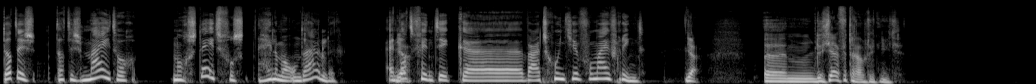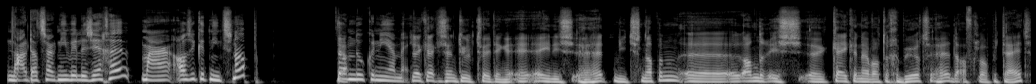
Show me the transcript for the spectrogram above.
Dat is, dat is mij toch nog steeds helemaal onduidelijk. En ja. dat vind ik uh, waar het schoentje voor mij vriend. Ja, um, dus jij vertrouwt het niet? Nou, dat zou ik niet willen zeggen. Maar als ik het niet snap, dan ja. doe ik er niet aan mee. Ja, kijk, er zijn natuurlijk twee dingen. Eén is het niet snappen. Uh, het andere is uh, kijken naar wat er gebeurt hè, de afgelopen tijd.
